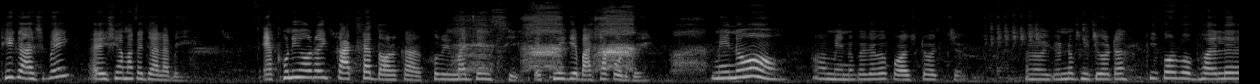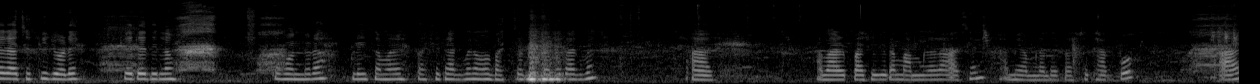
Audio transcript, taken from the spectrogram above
ঠিক আসবেই আর এসে আমাকে জ্বালাবে। এখনই ওর ওই কার্ডটা দরকার, খুব ইমার্জেন্সি এখনই গিয়ে বাসা করবে। মেনু? আমার মেনুকে দেখে কষ্ট হচ্ছে। আমি ওই জন্য ভিডিওটা কি করব? ভয় লেগে গেছে, কি জোরে কেটে দিলাম। তো বন্ধুরা প্লিজ আমার পাশে থাকবেন, আমার বাচ্চাদের পাশে থাকবেন। আর আমার পাশে যেরকম আপনারা আছেন, আমি আপনাদের পাশে থাকব। আর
